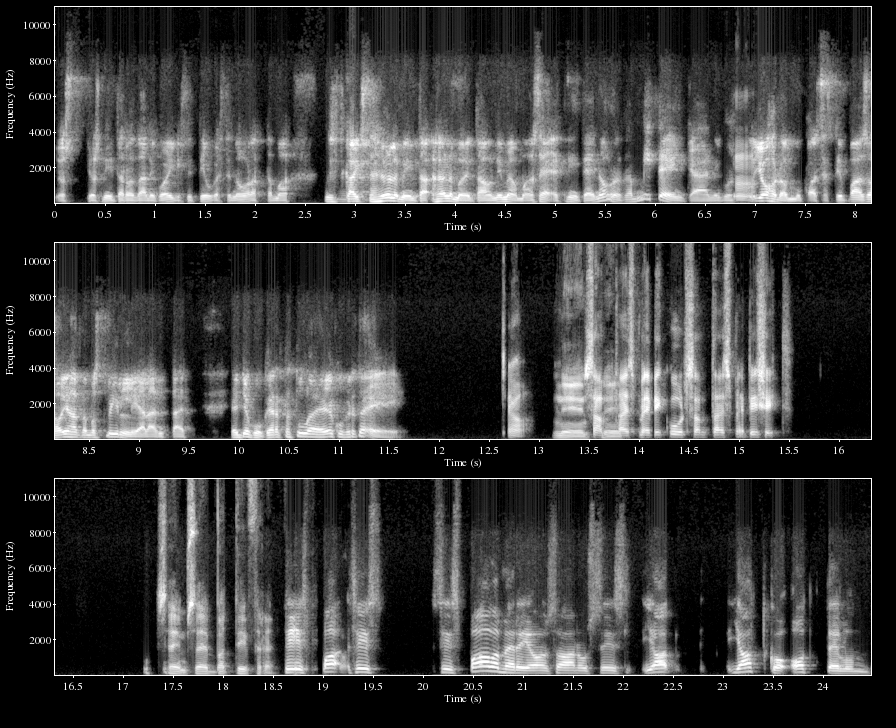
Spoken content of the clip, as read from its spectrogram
jos, jos niitä ruvetaan niin oikeasti tiukasti noudattamaan. Mutta sitten mm. kaikista hölmintä, hölmöintä on nimenomaan se, että niitä ei noudata mitenkään niin kuin mm. johdonmukaisesti, vaan se on ihan tämmöistä villiä länttä, että, että joku kerta tulee ja joku kerta ei. Joo. Niin, sometimes niin. maybe good, sometimes maybe shit. Same, same, but different. Siis, pa, siis siis Palmeri on saanut siis jat, jatkoottelun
